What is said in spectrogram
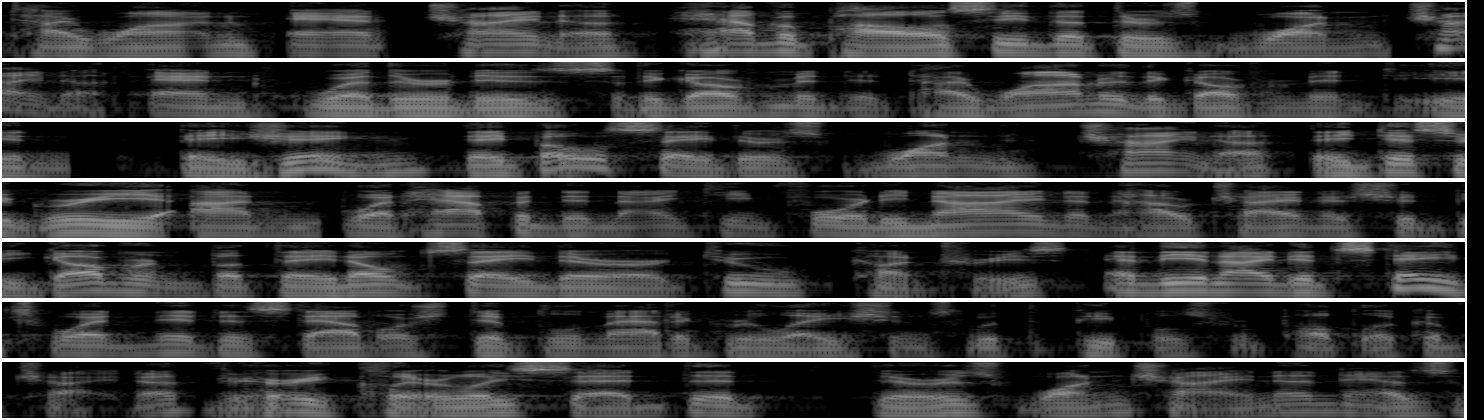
Taiwan, and China, have a policy that there's one China. And whether it is the government in Taiwan or the government in Beijing, they both say there's one China. They disagree on what happened in 1949 and how China should be governed, but they don't say there are two countries. And the United States, when it established diplomatic relations with the People's Republic of China, very clearly said that there is one China and has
